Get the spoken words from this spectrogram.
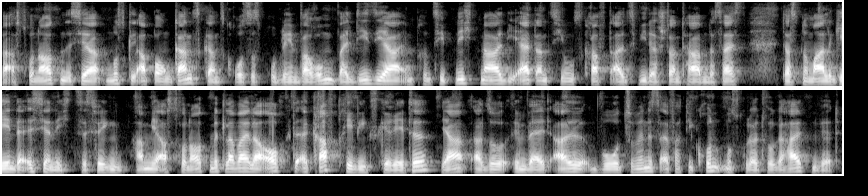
Bei Astronauten ist ja Muskelabbau ein ganz, ganz großes Problem. Warum? Weil diese ja im Prinzip nicht mal die Erdanziehungskraft als Widerstand haben. Das heißt, das normale Gen, da ist ja nichts. Deswegen haben ja Astronauten mittlerweile auch Krafttrainingsgeräte, ja, also im Weltall, wo zumindest einfach die Grundmuskulatur gehalten wird.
